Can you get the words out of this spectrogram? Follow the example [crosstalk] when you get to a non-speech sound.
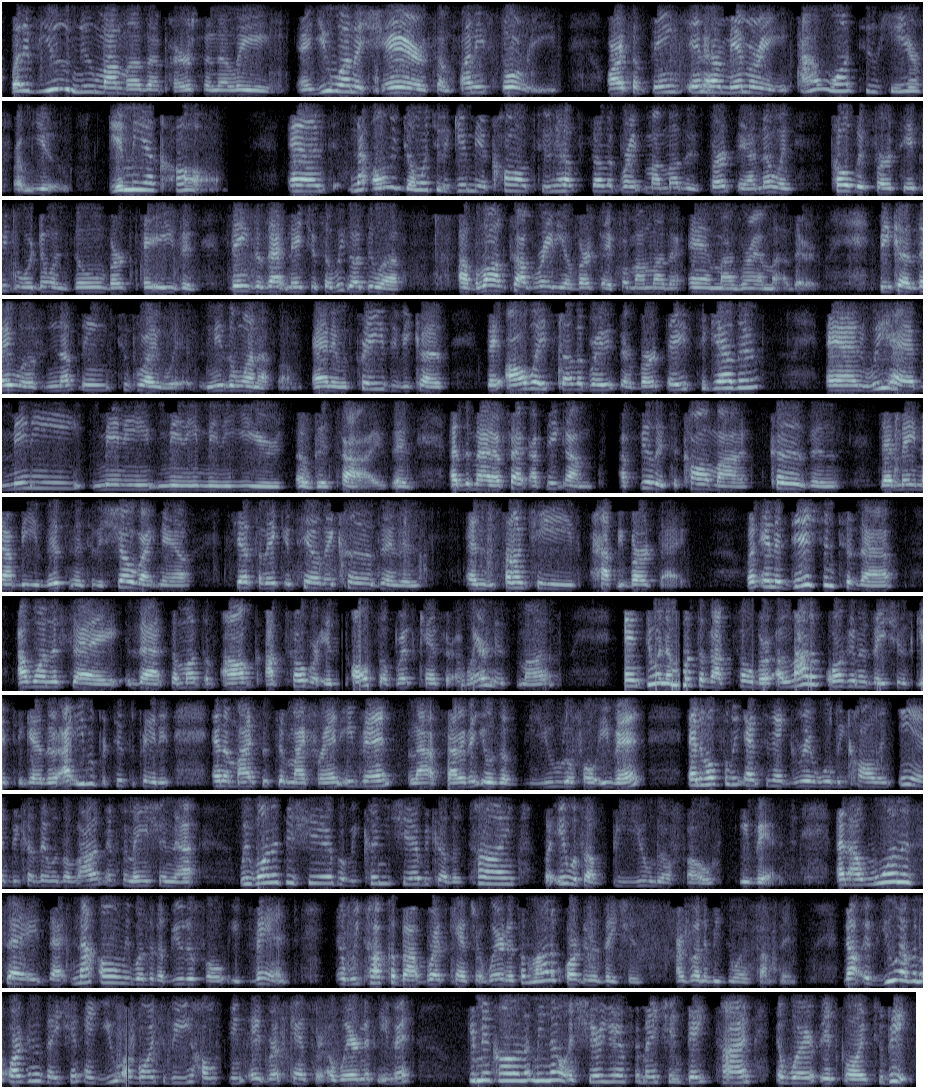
But if you knew my mother personally and you want to share some funny stories or some things in her memory, I want to hear from you. Give me a call. And not only do I want you to give me a call to help celebrate my mother's birthday, I know when COVID first hit, people were doing Zoom birthdays and things of that nature. So going to do a, a blog talk radio birthday for my mother and my grandmother because they was nothing to play with, neither one of them. And it was crazy because they always celebrated their birthdays together. And we had many, many, many, many years of good times. And as a matter of fact, I think I'm I feel it to call my cousins that may not be listening to the show right now, just so they can tell their cousins and and aunties happy birthday. But in addition to that, I want to say that the month of October is also Breast Cancer Awareness Month. And during the month of October, a lot of organizations get together. I even participated in a My Sister, My Friend event last Saturday. It was a beautiful event. And hopefully Antoinette Greer will be calling in because there was a lot of information that we wanted to share, but we couldn't share because of time. But it was a beautiful event. And I want to say that not only was it a beautiful event, and we talk about breast cancer awareness, a lot of organizations are going to be doing something. Now, if you have an organization and you are going to be hosting a breast cancer awareness event, give me a call and let me know and share your information, date, time, and where it's going to be.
